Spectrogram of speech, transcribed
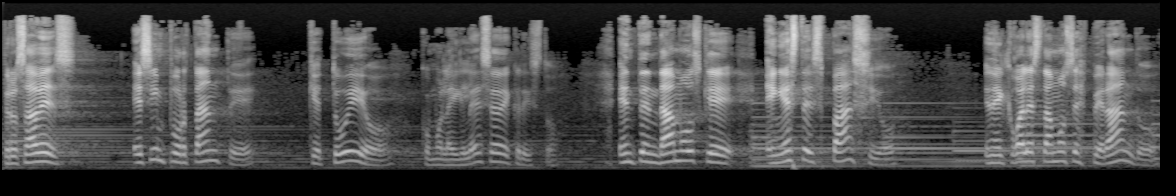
Pero sabes, es importante que tú y yo, como la iglesia de Cristo, entendamos que en este espacio en el cual estamos esperando,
